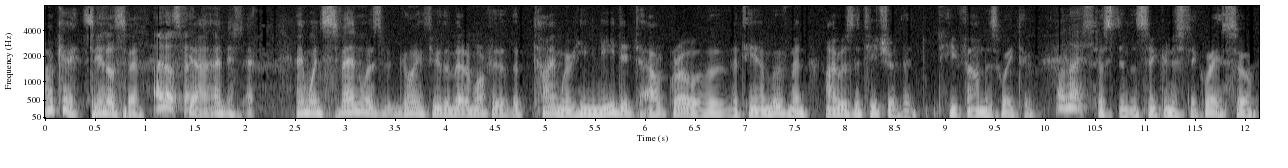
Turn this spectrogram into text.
Okay, so you know Sven. I know Sven. Yeah, and and when Sven was going through the metamorphosis at the time where he needed to outgrow the, the TM movement, I was the teacher that he found his way to. Oh, nice. Just in the synchronistic way. So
